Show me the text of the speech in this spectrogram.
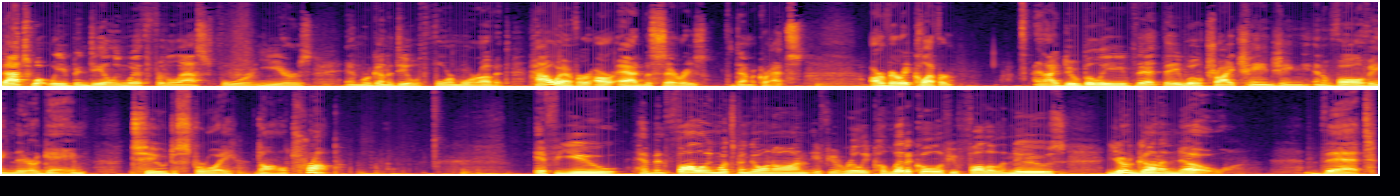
that's what we've been dealing with for the last four years, and we're going to deal with four more of it. However, our adversaries, the Democrats, are very clever And I do believe that they will try changing and evolving their game to destroy Donald Trump. If you have been following what's been going on, if you're really political, if you follow the news, you're going to know that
